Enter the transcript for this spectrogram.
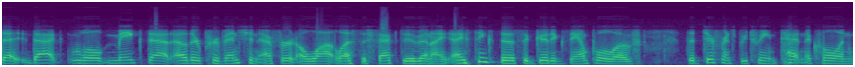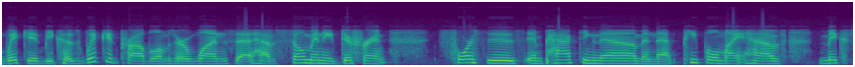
That that will make that other prevention effort a lot less effective. And I, I think that's a good example of the difference between technical and wicked because wicked problems are ones that have so many different forces impacting them and that people might have mixed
